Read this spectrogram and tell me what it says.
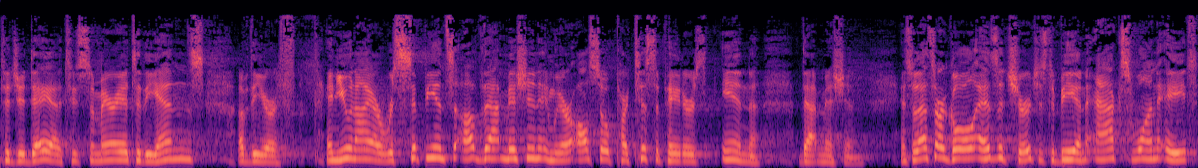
to Judea to Samaria to the ends of the earth. And you and I are recipients of that mission and we are also participators in that mission. And so that's our goal as a church is to be an Acts 1-8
